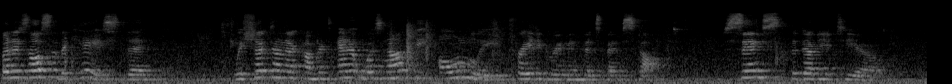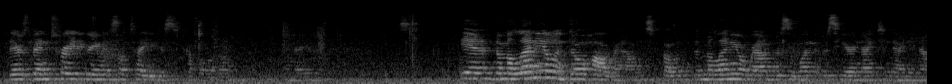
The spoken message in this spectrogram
But it's also the case that we shut down that conference, and it was not the only trade agreement that's been stopped. Since the WTO, there's been trade agreements, I'll tell you just a couple of them. In the Millennial and Doha rounds, both, the Millennial round was the one that was here in 1999.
